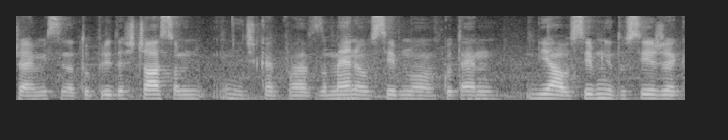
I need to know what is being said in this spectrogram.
še, mislim, da to pride s časom, nič kaj pa za mene osebno kot en ja, osebni dosežek.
